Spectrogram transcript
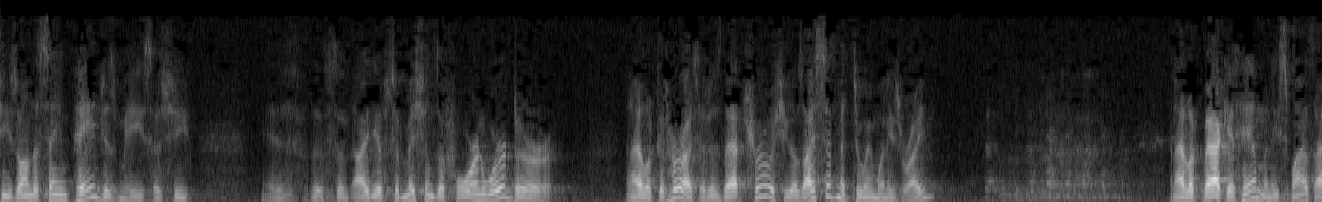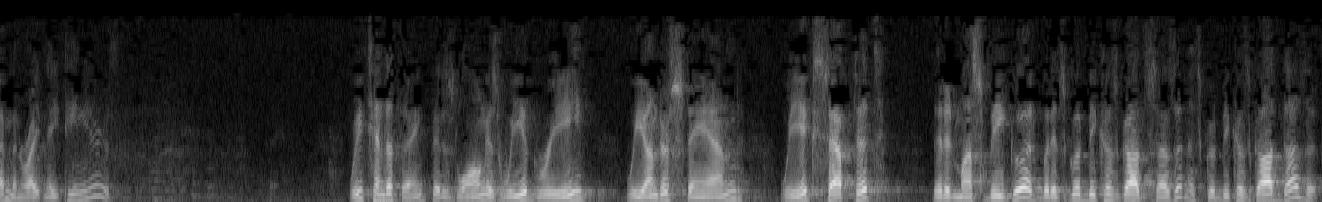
she's on the same page as me. He says, She is the idea of submission's a foreign word to her. And I looked at her. I said, Is that true? She goes, I submit to him when he's right. And I look back at him and he smiles. I haven't been right in 18 years. We tend to think that as long as we agree, we understand, we accept it, that it must be good, but it's good because God says it, and it's good because God does it.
